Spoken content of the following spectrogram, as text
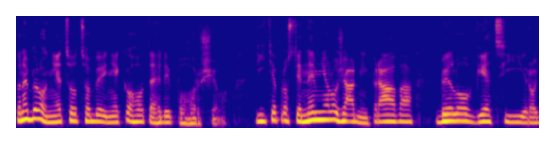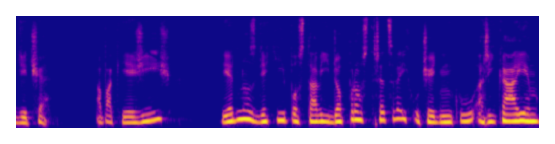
to nebylo něco, co by někoho tehdy pohoršilo. Dítě prostě nemělo žádný práva, bylo věcí rodiče. A pak Ježíš jedno z dětí postaví doprostřed svých učedníků a říká jim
